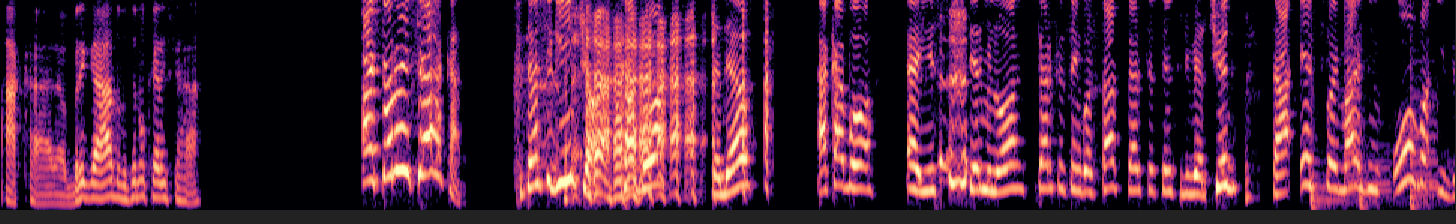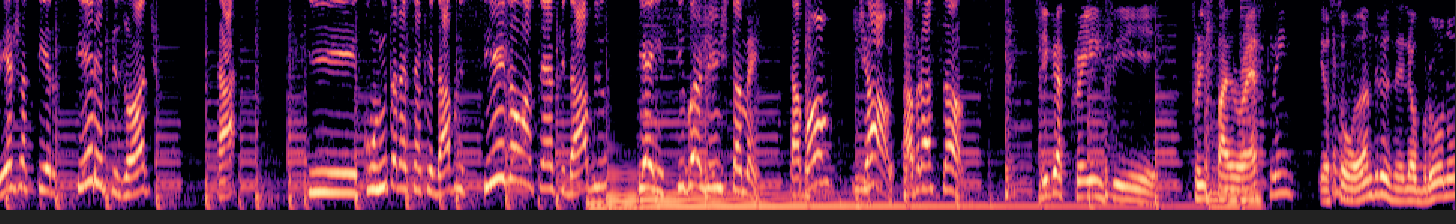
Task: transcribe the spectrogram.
Ah, cara, obrigado. Você não quer encerrar. Ah, então não encerra, cara. Então é o seguinte, ó, acabou, entendeu? Acabou. É isso, terminou. Espero que vocês tenham gostado, espero que vocês tenham se divertido, tá? Esse foi mais um Ova e Veja, terceiro episódio, tá? E com luta da CFW, sigam a CFW e aí, sigam a gente também, tá bom? Isso, Tchau, pessoal. abração. Siga Crazy Freestyle Wrestling. Eu sou o Andrews, ele é o Bruno.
